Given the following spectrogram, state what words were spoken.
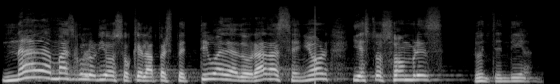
Nada más glorioso que la perspectiva de adorar al Señor y estos hombres lo entendían.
